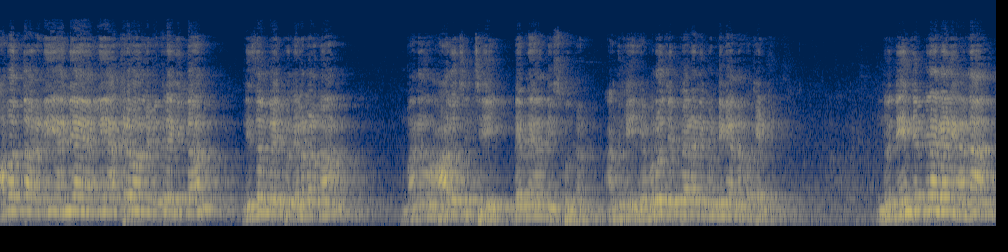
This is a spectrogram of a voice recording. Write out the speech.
అబద్ధాలని అన్యాయాన్ని అక్రమాలను వ్యతిరేకిద్దాం. నిజం వైపు నిలబడదాం. మనం ఆలోచించి నిర్ణయాన్ని తీసుకుందాం. అందుకే ఎవరో చెప్పారని గుడ్డిగా నమ్మకండి. నువ్వు నేను చెప్పినా కానీ అన్న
